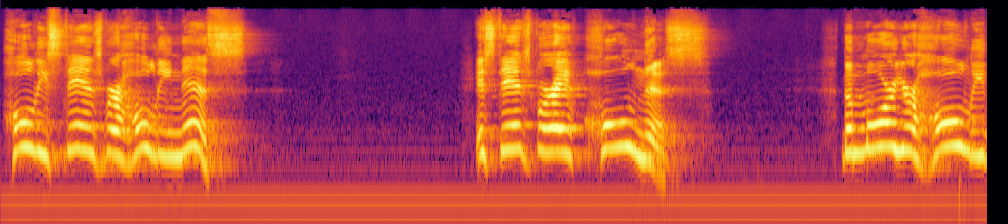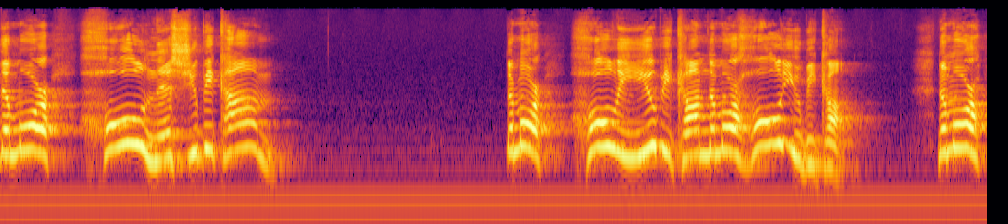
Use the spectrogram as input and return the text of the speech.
Holy stands for holiness, it stands for a wholeness. The more you're holy, the more wholeness you become. The more holy you become, the more whole you become. The more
